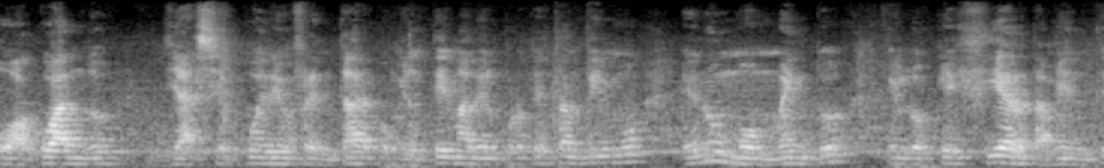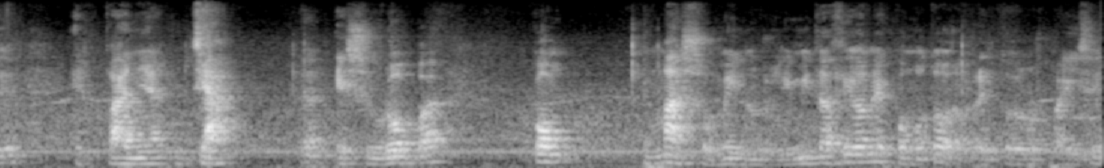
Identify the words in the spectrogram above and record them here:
o a cuando ya se puede enfrentar con el tema del protestantismo en un momento en lo que ciertamente España ya es Europa con más o menos limitaciones, como todo el resto de los países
